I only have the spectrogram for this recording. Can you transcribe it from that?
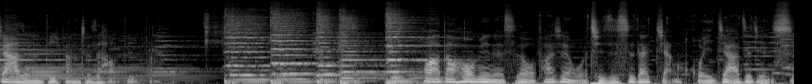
家人的地方就是好地方。画到后面的时候，我发现我其实是在讲回家这件事。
